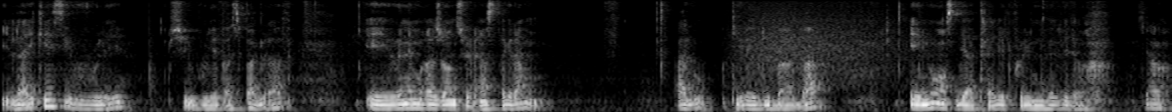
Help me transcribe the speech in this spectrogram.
likez si vous voulez. Si vous voulez pas, c'est pas grave. Et venez me rejoindre sur Instagram, alou-du baba. Et nous, on se dit à très vite pour une nouvelle vidéo. Ciao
